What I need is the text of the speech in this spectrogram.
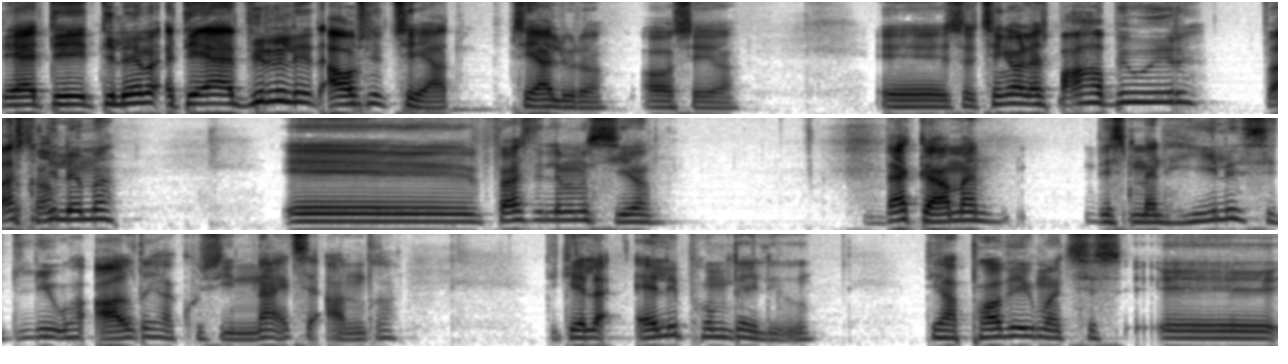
Det er, det, dilemma, det er virkelig et afsnit til jer, til jer lytter og seere. Øh, så jeg tænker, lad os bare hoppe ud i det. Første dilemma. Øh, første dilemma siger, hvad gør man, hvis man hele sit liv har aldrig har kunne sige nej til andre? Det gælder alle punkter i livet. Det har påvirket mig, til, øh,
